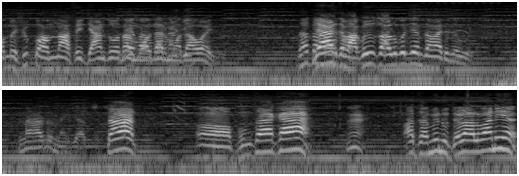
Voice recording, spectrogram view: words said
અમે શું કામ ના થઈ જાણ જોતા મોદાર મોદા હોય. યાર વાગુ ચાલુ કરજે ને તમારે જવું હોય. ના હાડો નહીં સ્ટાર્ટ. કા આ જમીન ઉધેડ હાલવાની હે.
